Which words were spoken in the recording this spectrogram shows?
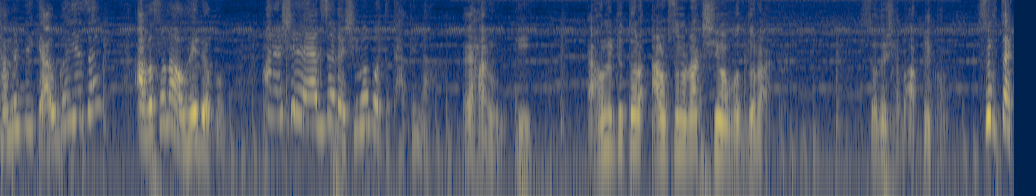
সামনের দিকে আউগাইয়ে যায় আলোচনাও এই রকম মানে সে এক জায়গায় সীমাবদ্ধ থাকে না। এ হারুন কি? এখন একটু তোর আলোচনা রাখ সীমাবদ্ধ রাখ। চৌধুরী সাহেব আপনি কন। চুপ থাক।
